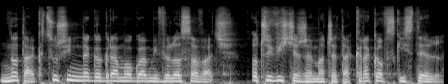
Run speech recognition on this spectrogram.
No tak, cóż innego gra mogła mi wylosować? Oczywiście, że maczeta, krakowski styl.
